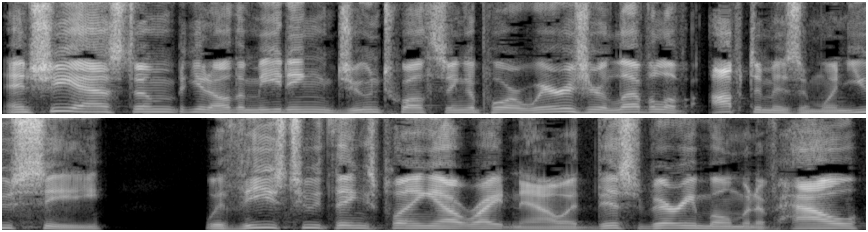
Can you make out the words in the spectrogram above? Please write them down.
And she asked him, you know, the meeting, June 12th, Singapore, where is your level of optimism when you see, with these two things playing out right now at this very moment, of how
